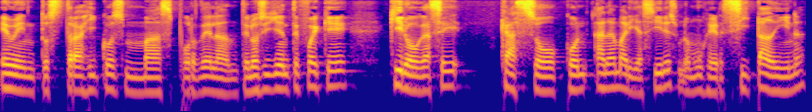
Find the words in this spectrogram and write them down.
eventos trágicos más por delante. Lo siguiente fue que Quiroga se casó con Ana María Cires, una mujer citadina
